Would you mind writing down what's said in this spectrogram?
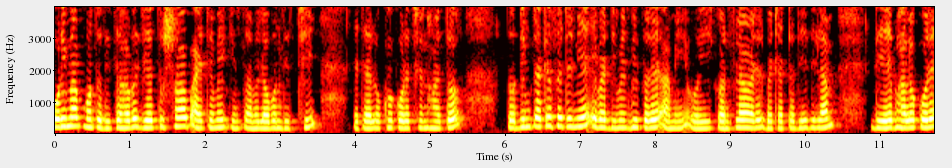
পরিমাপ মতো দিতে হবে, যেহেতু সব আইটেমেই কিন্তু আমি লবণ দিচ্ছি। এটা লক্ষ্য করেছেন হয়তো। তো ডিমটাকে ফেটে নিয়ে এবার ডিমের ভিতরে আমি ওই কর্নফ্লাওয়ারের ব্যাটারটা দিয়ে দিলাম। দিয়ে ভালো করে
